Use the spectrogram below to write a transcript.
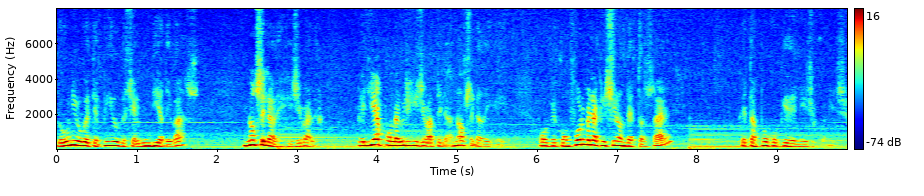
lo único que te pido es que si algún día te vas, no se la dejes, llévala. Pelea por la Virgen y llévatela, no se la dejes. Porque conforme la quisieron destrozar, que tampoco queden ellos con ella.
